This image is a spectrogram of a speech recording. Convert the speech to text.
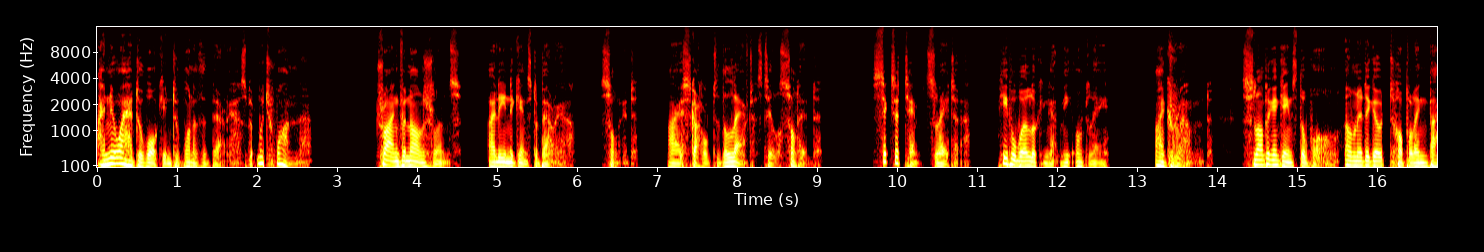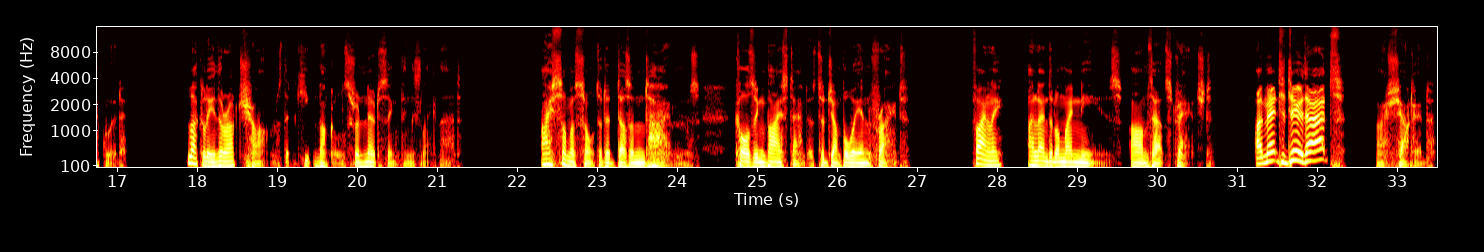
I knew I had to walk into one of the barriers, but which one? Trying for nonchalance, I leaned against a barrier. Solid. I scuttled to the left, still solid. Six attempts later, people were looking at me oddly. I groaned, slumping against the wall, only to go toppling backward. Luckily, there are charms that keep Muggles from noticing things like that. I somersaulted a dozen times, causing bystanders to jump away in fright. Finally, I landed on my knees, arms outstretched. I meant to do that! I shouted.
